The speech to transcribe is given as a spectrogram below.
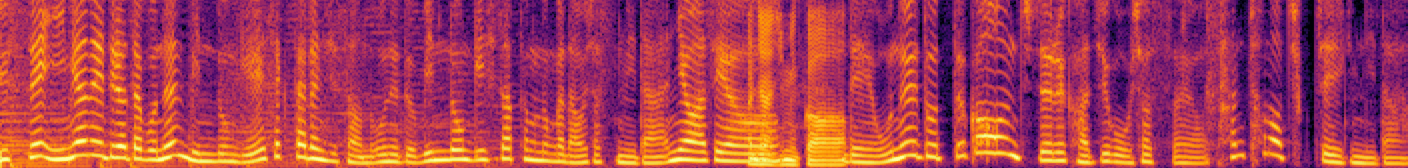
뉴스의 이면을 들여다보는 민동기의 색다른 시선. 오늘도 민동기 시사평론가 나오셨습니다. 안녕하세요. 안녕하십니까. 네, 오늘도 뜨거운 주제를 가지고 오셨어요. 산천어 축제 얘기입니다.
